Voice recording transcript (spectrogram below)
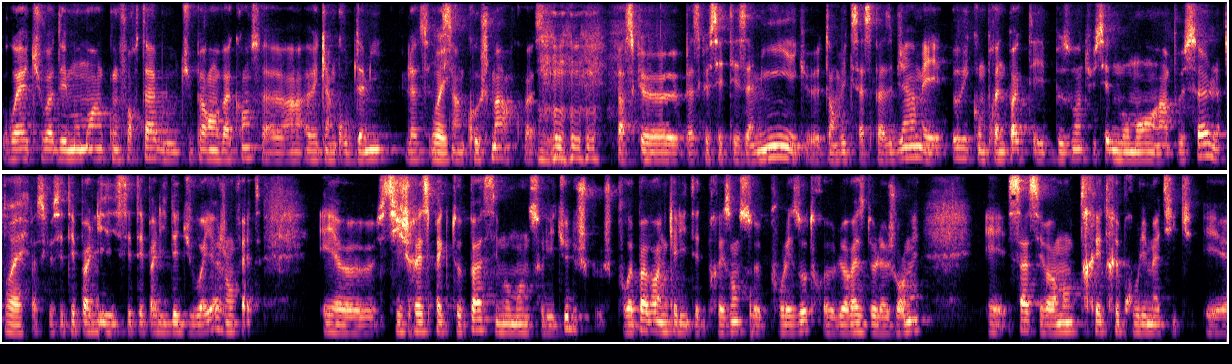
Ouais, tu vois, des moments inconfortables où tu pars en vacances euh, avec un groupe d'amis. Là, c'est un cauchemar, quoi. parce que parce que c'est tes amis et que tu as envie que ça se passe bien, mais eux, ils comprennent pas que tu as besoin, tu sais, de moments un peu seuls. Parce que c'était pas c'était pas l'idée du voyage, en fait. Et euh, si je respecte pas ces moments de solitude, je, je pourrais pas avoir une qualité de présence pour les autres euh, le reste de la journée. Et ça, c'est vraiment très, très problématique. Et,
